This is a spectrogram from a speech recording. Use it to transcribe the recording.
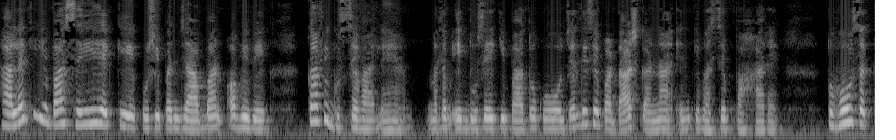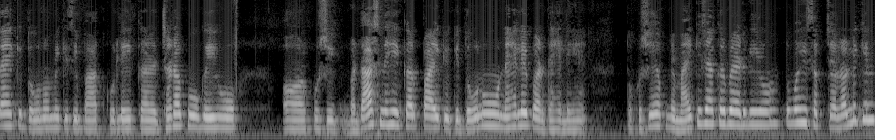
हालाँकि ये बात सही है कि खुशी, पंजाबन और विवेक काफ़ी गुस्से वाले हैं। मतलब एक दूसरे की बातों को जल्दी से बर्दाश्त करना इनके बस से बाहर है। तो हो सकता है कि दोनों में किसी बात को लेकर झड़प हो गई हो और खुशी बर्दाश्त नहीं कर पाई क्योंकि दोनों नहले पर दहले हैं। तो खुशी अपने मायके जाकर बैठ गई हो। तो वही सब चला लेकिन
